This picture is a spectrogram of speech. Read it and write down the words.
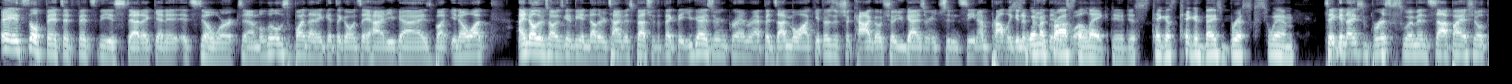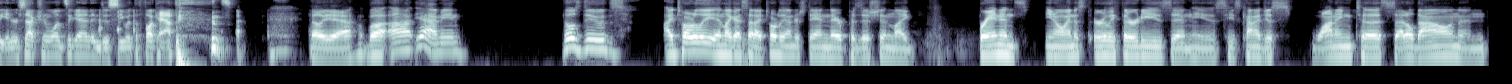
hey, it still fits. It fits the aesthetic, and it, it still works. And I'm a little disappointed that I didn't get to go and say hi to you guys. But you know what? I know there's always going to be another time, especially the fact that you guys are in Grand Rapids. I'm Milwaukee. If there's a Chicago show you guys are interested in seeing, I'm probably going to be swim there across as well. the lake, dude. Just take us take a nice brisk swim. Take a nice brisk swim and stop by a show at the intersection once again and just see what the fuck happens. Hell yeah. But uh yeah, I mean those dudes I totally and like I said I totally understand their position like Brandon's, you know, in his early 30s and he's he's kind of just wanting to settle down and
